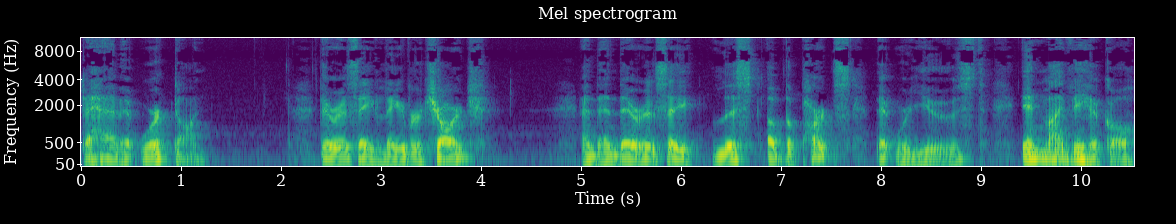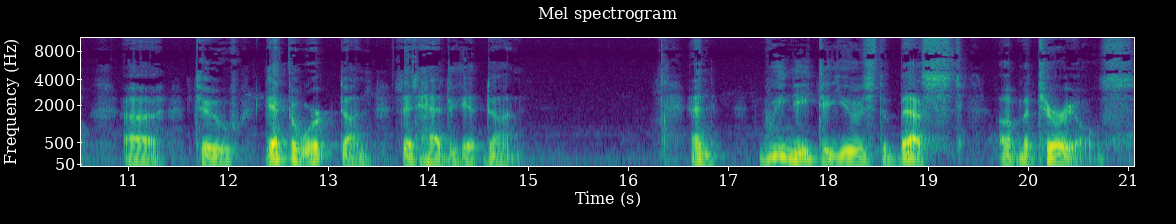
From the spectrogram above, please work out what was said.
to have it worked on, there is a labor charge, and then there is a list of the parts that were used in my vehicle uh, to get the work done that had to get done. And we need to use the best of materials.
